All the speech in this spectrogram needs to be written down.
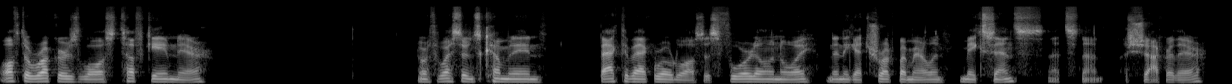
Off the Rutgers loss, tough game there. Northwestern's coming in back to back road losses, four at Illinois. then they got trucked by Maryland. Makes sense. That's not a shocker there.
